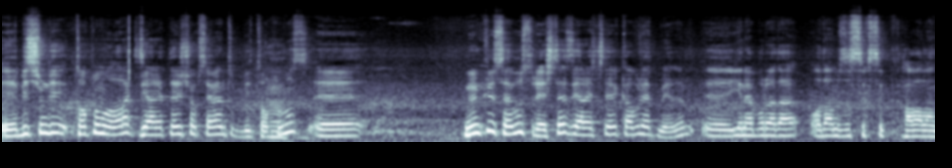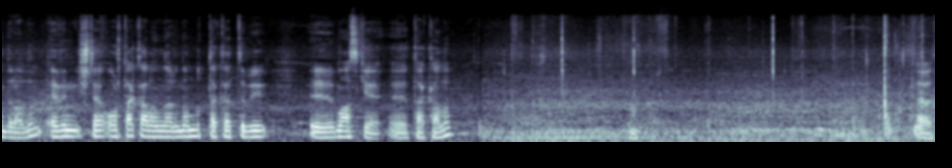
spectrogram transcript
e, biz şimdi toplum olarak ziyaretleri çok seven bir toplumuz. E, mümkünse bu süreçte ziyaretçileri kabul etmeyelim. E, yine burada odamızı sık sık havalandıralım. Evin işte ortak alanlarında mutlaka bir e, maske e, takalım. Evet.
